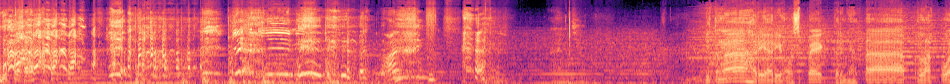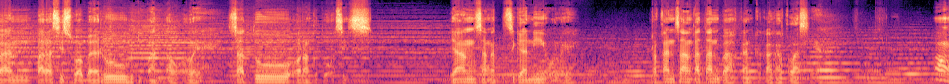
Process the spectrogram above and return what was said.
buta. Di tengah hari-hari ospek, ternyata perlakuan para siswa baru dipantau oleh satu orang ketua OSIS yang sangat disegani oleh rekan seangkatan bahkan ke kakak kelasnya. Oh,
